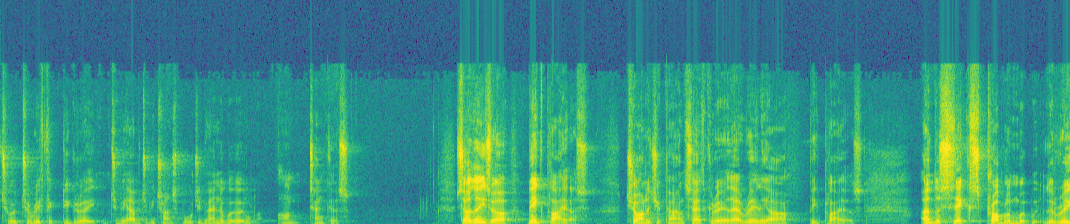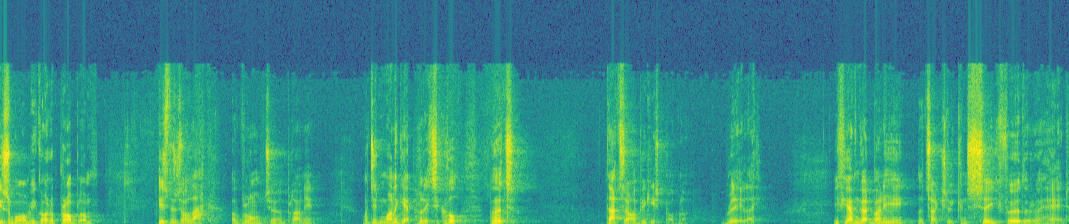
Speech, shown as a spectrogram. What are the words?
to a terrific degree to be able to be transported around the world on tankers. So these are big players. China, Japan, South Korea, they really are big players. And the sixth problem, the reason why we've got a problem, is there's a lack of long-term planning. I didn't want to get political, but that's our biggest problem, really. If you haven't got money that actually can see further ahead,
